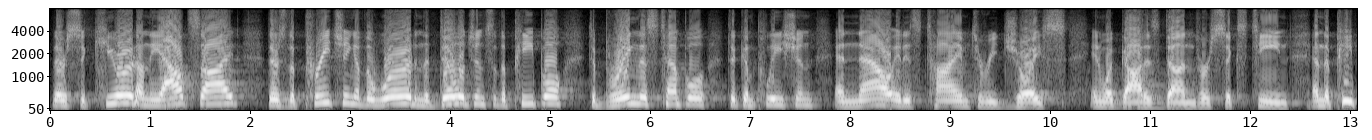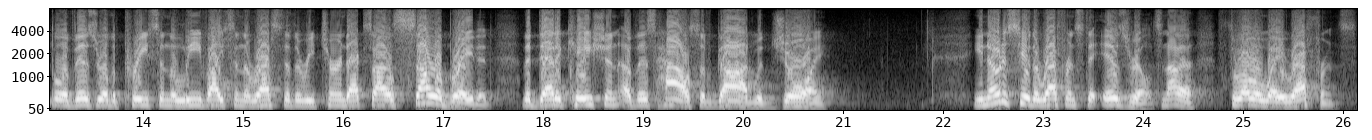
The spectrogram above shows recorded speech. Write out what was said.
They're secured on the outside. There's the preaching of the word and the diligence of the people to bring this temple to completion. And now it is time to rejoice in what God has done. Verse 16. And the people of Israel, the priests and the Levites and the rest of the returned exiles celebrated the dedication of this house of God with joy. You notice here the reference to Israel. It's not a throwaway reference.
